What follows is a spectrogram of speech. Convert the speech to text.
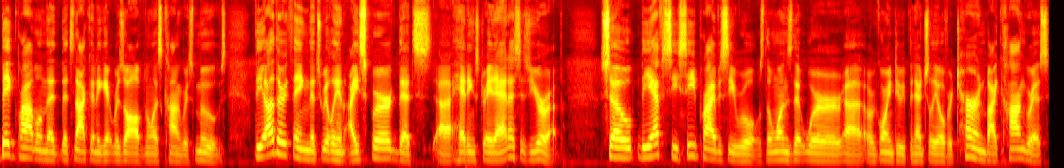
Big problem that, that's not going to get resolved unless Congress moves. The other thing that's really an iceberg that's uh, heading straight at us is Europe. So the FCC privacy rules, the ones that were uh, are going to be potentially overturned by Congress,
